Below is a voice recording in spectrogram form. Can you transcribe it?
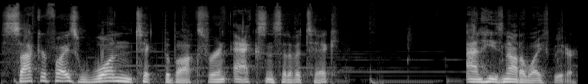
sacrifice one tick the box for an X instead of a tick? And he's not a wife beater.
